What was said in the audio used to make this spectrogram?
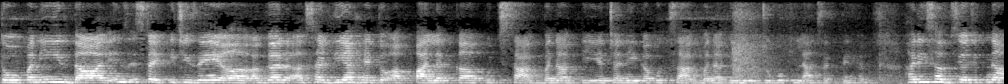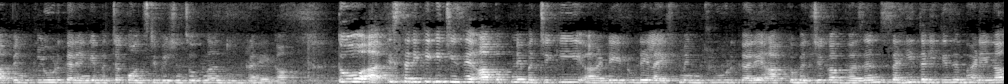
तो पनीर, दाल इन इस टाइप की चीज़ें अगर सर्दियाँ हैं तो आप पालक का कुछ साग बना के या चने का कुछ साग बना के भी बच्चों को खिला सकते हैं। हरी सब्ज़ियाँ जितना आप इंक्लूड करेंगे, बच्चा कॉन्स्टिपेशन से उतना दूर रहेगा। तो इस तरीके की चीज़ें आप अपने बच्चे की डे टू डे लाइफ में इंक्लूड करें। आपके बच्चे का वज़न सही तरीके से बढ़ेगा।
